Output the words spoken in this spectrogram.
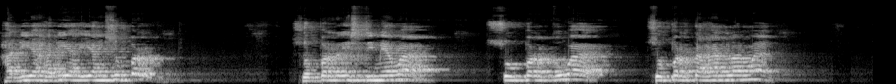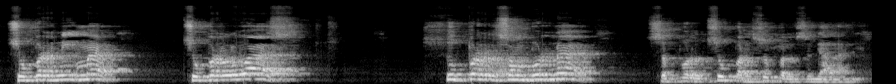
hadiah-hadiah yang super. Super istimewa, super kuat, super tahan lama, super nikmat, super luas, super sempurna, super super super segalanya.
